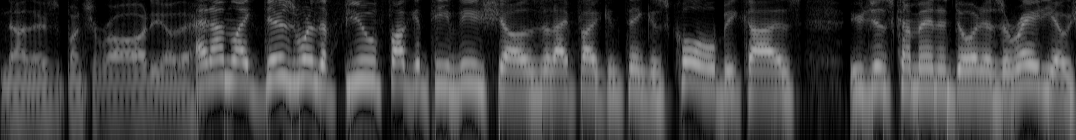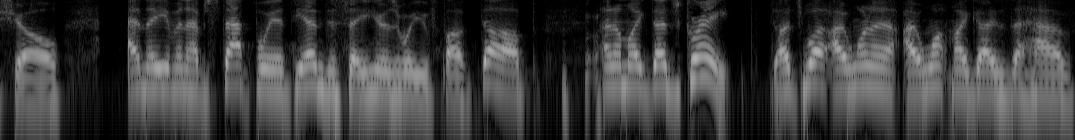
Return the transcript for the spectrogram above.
No, there's a bunch of raw audio there. And I'm like, there's one of the few fucking TV shows that I fucking think is cool because you just come in and do it as a radio show. And they even have Stat Boy at the end to say, here's where you fucked up. and I'm like, that's great. That's what I want to, I want my guys to have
